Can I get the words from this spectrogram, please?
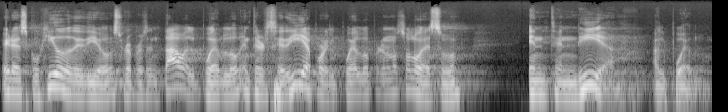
era escogido de Dios, representaba al pueblo, intercedía por el pueblo, pero no solo eso, entendía al pueblo.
